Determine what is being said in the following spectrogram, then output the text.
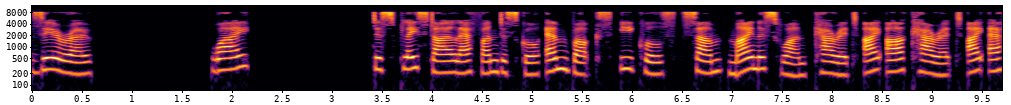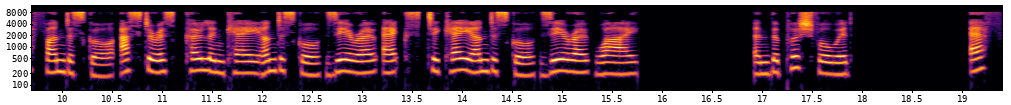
zero. Y display style f underscore m box equals sum minus one caret i r caret i f underscore asterisk colon k underscore zero x to k underscore zero y, and the push forward f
